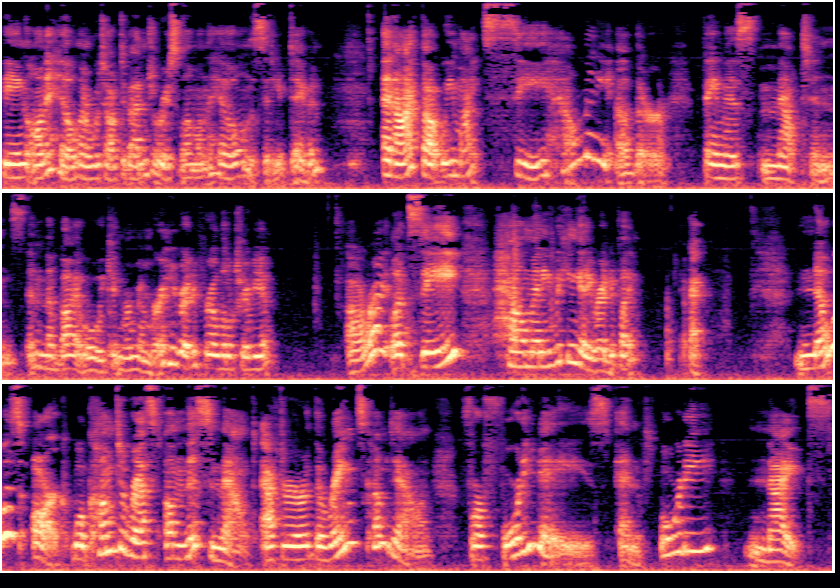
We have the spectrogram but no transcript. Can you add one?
being on a hill, or we talked about in Jerusalem on the hill in the city of David. And I thought we might see how many other famous mountains in the Bible we can remember. Are you ready for a little trivia? All right, let's see how many we can get. Are you ready to play? Noah's Ark will come to rest on this mount after the rains come down for 40 days and 40 nights.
